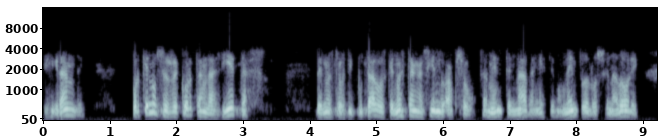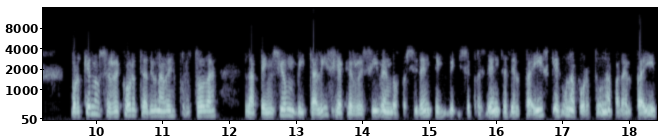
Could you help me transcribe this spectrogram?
es grande. ¿Por qué no se recortan las dietas de nuestros diputados que no están haciendo absolutamente nada en este momento, de los senadores? ¿por qué no se recorta de una vez por todas la pensión vitalicia que reciben los presidentes y vicepresidentes del país, que es una fortuna para el país?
